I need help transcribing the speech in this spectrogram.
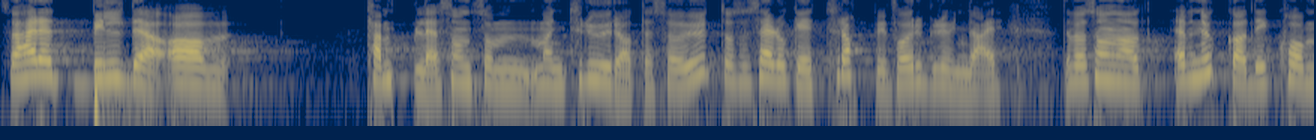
Så her er et bilde av tempelet sånn som man tror at det så ut. Og så ser dere ei trapp i forgrunnen der det var sånn at Evnukker kom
